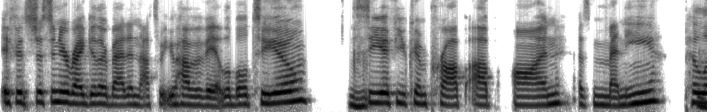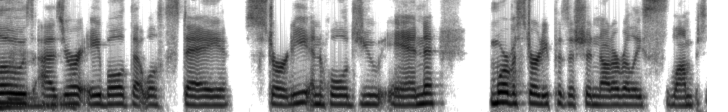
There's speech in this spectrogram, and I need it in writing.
If it's just in your regular bed and that's what you have available to you, mm-hmm. see if you can prop up on as many pillows mm-hmm. as you're able that will stay sturdy and hold you in more of a sturdy position, not a really slumped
